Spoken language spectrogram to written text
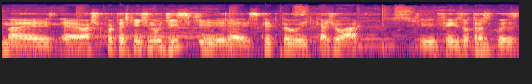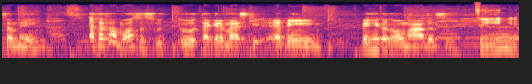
Mas é, eu acho importante que a gente não disse que ele é escrito pelo Ike Kajiwara, que fez outras coisas também. É até famoso, o, Tiger Mask é bem, bem renomado, assim. Sim.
